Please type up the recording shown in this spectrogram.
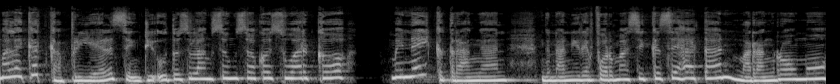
Malaikat Gabriel sing diutus langsung saka swarga menehi keterangan ngenani reformasi kesehatan marang Romo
